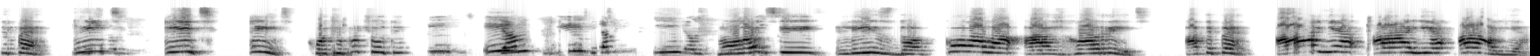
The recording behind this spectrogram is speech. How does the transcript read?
Тепер іць, іць, іць. Хочу почути. Ем, ем, Молодці, ліс довкола аж горить. А тепер ає, ає, ає.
